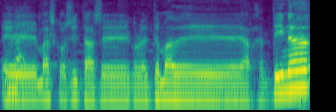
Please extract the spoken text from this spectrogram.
Eh, Vale. Más cositas eh, con el tema de Argentina.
